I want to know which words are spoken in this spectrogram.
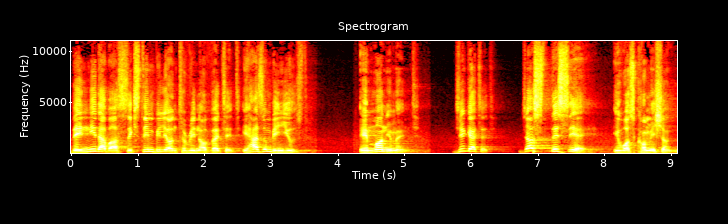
they need about 16 billion to renovate it. It hasn't been used a monument. Do you get it? Just this year, it was commissioned.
